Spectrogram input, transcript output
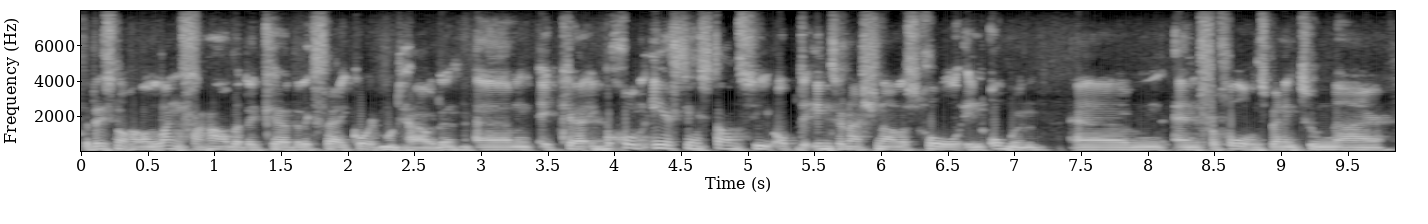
dat is nogal een lang verhaal dat ik, uh, dat ik vrij kort moet houden. Um, ik, uh, ik begon in eerste instantie op de internationale school in Ommen. Um, en vervolgens ben ik toen naar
